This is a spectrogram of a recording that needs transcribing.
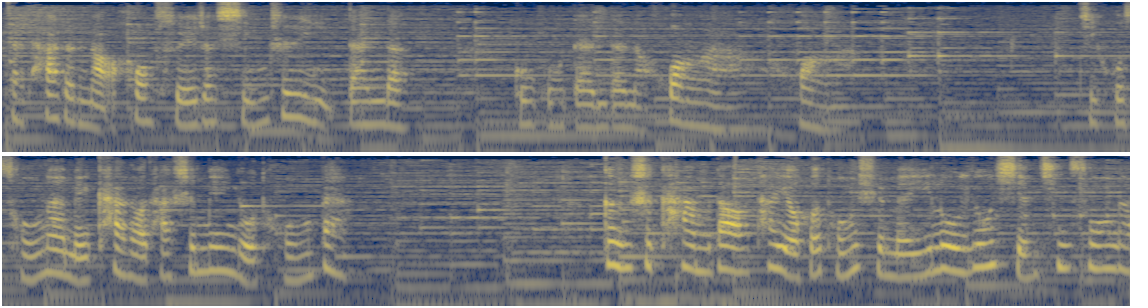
在他的脑后随着行之影单的孤孤单单的晃啊晃啊。几乎从来没看到他身边有同伴，更是看不到他有和同学们一路悠闲轻松的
